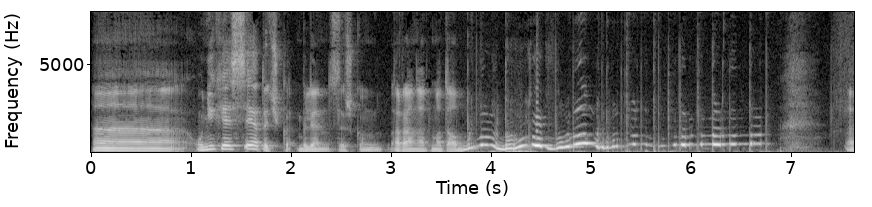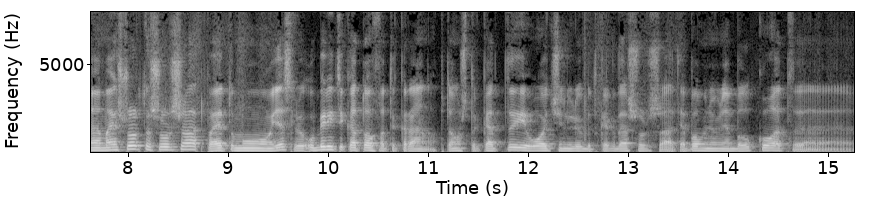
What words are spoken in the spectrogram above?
А, у них есть сеточка. Блин, слишком рано отмотал. А, Мои шорты шуршат, поэтому если уберите котов от экрана, потому что коты очень любят, когда шуршат. Я помню, у меня был кот, э,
